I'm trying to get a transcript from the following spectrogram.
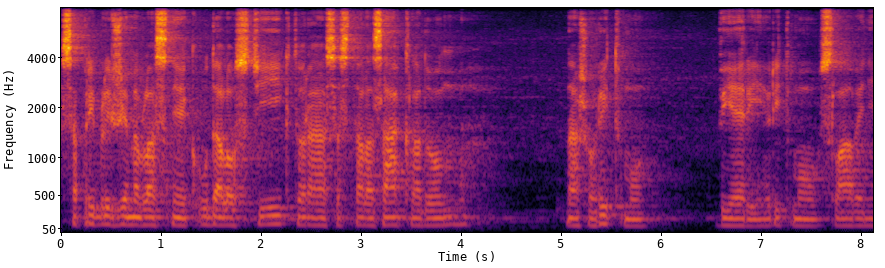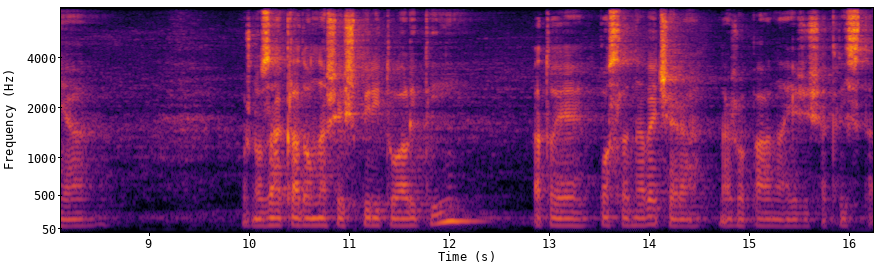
sa približujeme vlastne k udalosti, ktorá sa stala základom nášho rytmu viery, rytmu slávenia, možno základom našej špirituality, a to je posledná večera nášho pána Ježiša Krista.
